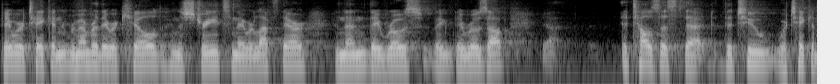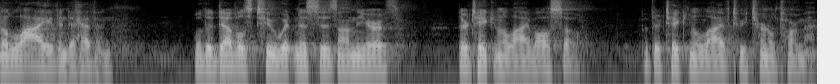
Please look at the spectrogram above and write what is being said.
They were taken, remember, they were killed in the streets and they were left there, and then they rose, they, they rose up. Uh, it tells us that the two were taken alive into heaven. Well, the devil's two witnesses on the earth, they're taken alive also, but they're taken alive to eternal torment.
